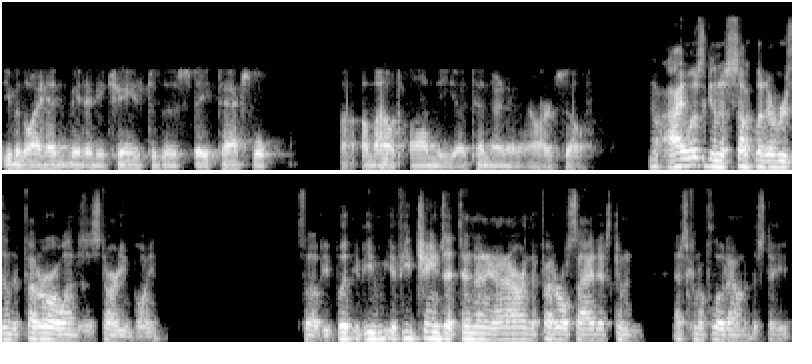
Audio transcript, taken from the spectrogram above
even though I hadn't made any change to the state taxable, uh, amount on the uh, ten ninety-nine R itself. I was gonna suck whatever's in the federal one as a starting point. So if you put, if you, if you change that ten ninety-nine hour on the federal side, it's gonna, that's gonna flow down to the state.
